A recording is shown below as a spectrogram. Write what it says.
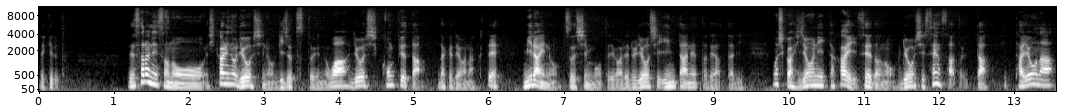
できるとでさらにその光の量子の技術というのは量子コンピューターだけではなくて未来の通信網といわれる量子インターネットであったりもしくは非常に高い精度の量子センサーといった多様な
